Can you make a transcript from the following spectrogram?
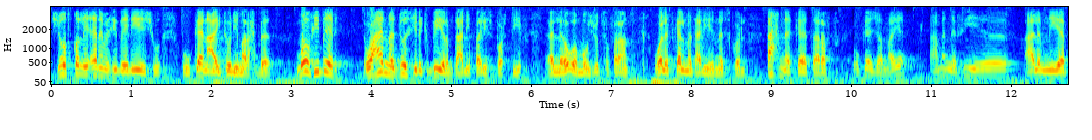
شنو تقول لي؟ أنا ما في باليش وكان عيطوا لي مرحبا. مو في بالي وعندنا ال dossier الكبير نتاع les paris sportifs اللي هو موجود في فرنسا ولا تكلمت عليه الناس الكل. إحنا كطرف وكجمعية عملنا فيه عالم نيابة.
